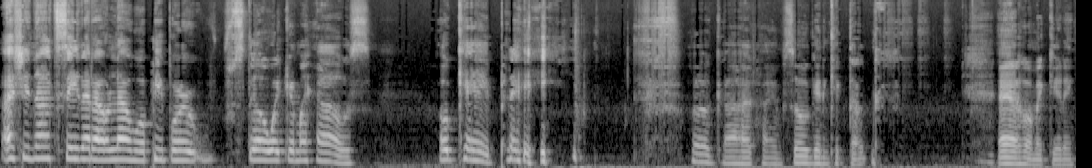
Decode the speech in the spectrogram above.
I should not say that out loud while people are still awake in my house. Okay, play. oh god, I am so getting kicked out. eh, who am I kidding?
